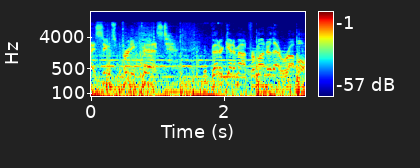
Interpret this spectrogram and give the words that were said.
Nikolai seems pretty pissed. We better get him out from under that rubble.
